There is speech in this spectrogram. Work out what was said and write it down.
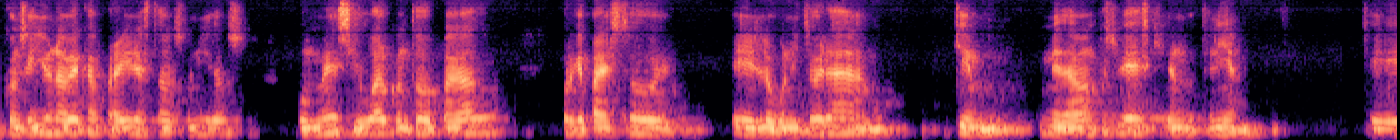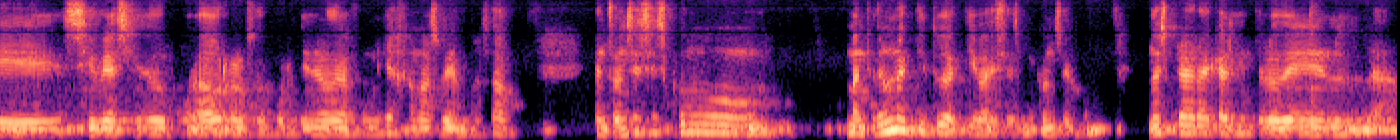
conseguí una beca para ir a Estados Unidos un mes, igual con todo pagado, porque para esto eh, lo bonito era que me daban posibilidades que yo no tenía, que si hubiera sido por ahorros o por dinero de la familia jamás hubieran pasado. Entonces es como mantener una actitud activa, ese es mi consejo. No esperar a que alguien te lo dé en la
